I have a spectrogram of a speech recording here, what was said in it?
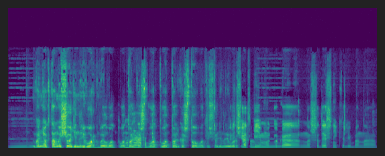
Ванек, там еще один реворк был, вот, вот, Ну только, да, ш- там вот, вот только что, вот еще один реворк. Перчатки ему только на ШДшника, либо на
